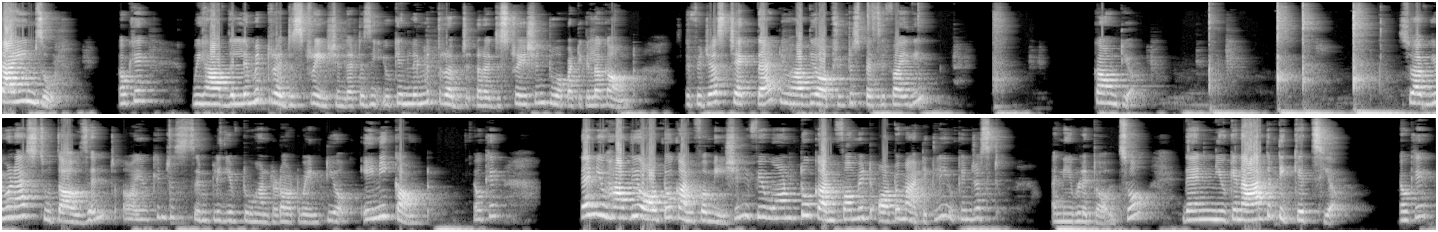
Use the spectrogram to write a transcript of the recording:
time zone okay we have the limit registration that is you can limit reg registration to a particular count if you just check that you have the option to specify the count here so I've given as 2000 or you can just simply give 200 or 20 or any count. Okay. Then you have the auto confirmation. If you want to confirm it automatically, you can just enable it also. Then you can add the tickets here. Okay.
